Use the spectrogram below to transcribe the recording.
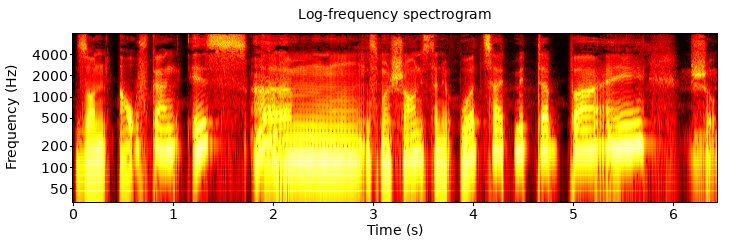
Sonnenaufgang ist. Ah. Ähm, lass mal schauen, ist da eine Uhrzeit mit dabei? Show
